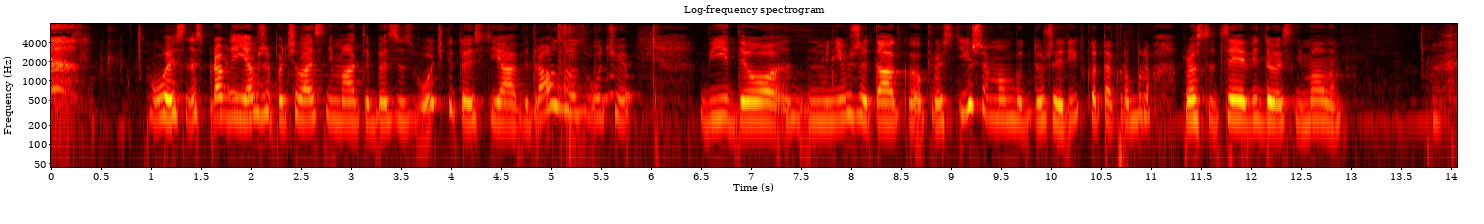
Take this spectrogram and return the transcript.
Ось насправді я вже почала знімати без озвучки, тобто я відразу озвучую відео. Мені вже так простіше, мабуть, дуже рідко так роблю. Просто це я відео знімала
